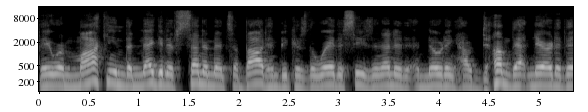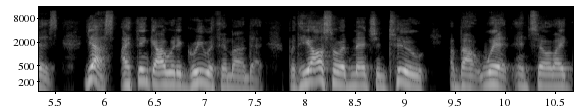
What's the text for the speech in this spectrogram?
They were mocking the negative sentiments about him because the way the season ended and noting how dumb that narrative is. Yes, I think I would agree with him on that. But he also had mentioned too about Whitt. And so like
